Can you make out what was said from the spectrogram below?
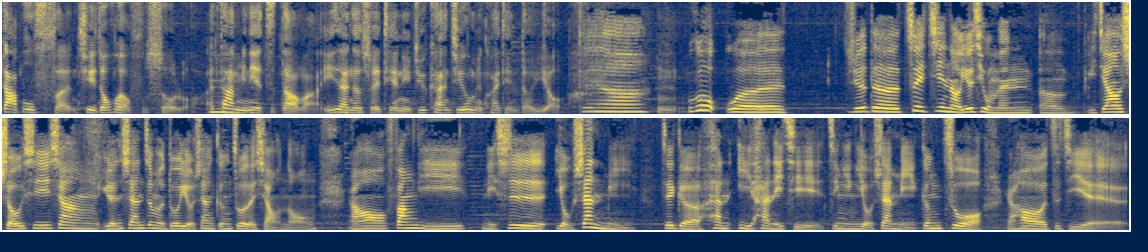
大部分其实都会有福寿螺。嗯、大米你也知道嘛，宜兰的水田你去看，几乎每块田都有。对啊，嗯，不过我。觉得最近呢，尤其我们嗯、比较熟悉，像员山这么多友善耕作的小农，然后芳仪，你是友善米这个和义汉一起经营友善米耕作，然后自己也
